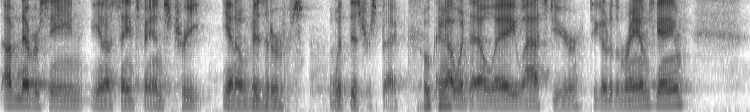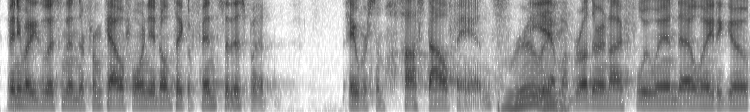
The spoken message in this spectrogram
I've never seen, you know, Saints fans treat, you know, visitors with disrespect. Okay. Like, I went to LA last year to go to the Rams game. If anybody's listening, they're from California, don't take offense to this, but they were some hostile fans. Really? Yeah, my brother and I flew into LA to go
